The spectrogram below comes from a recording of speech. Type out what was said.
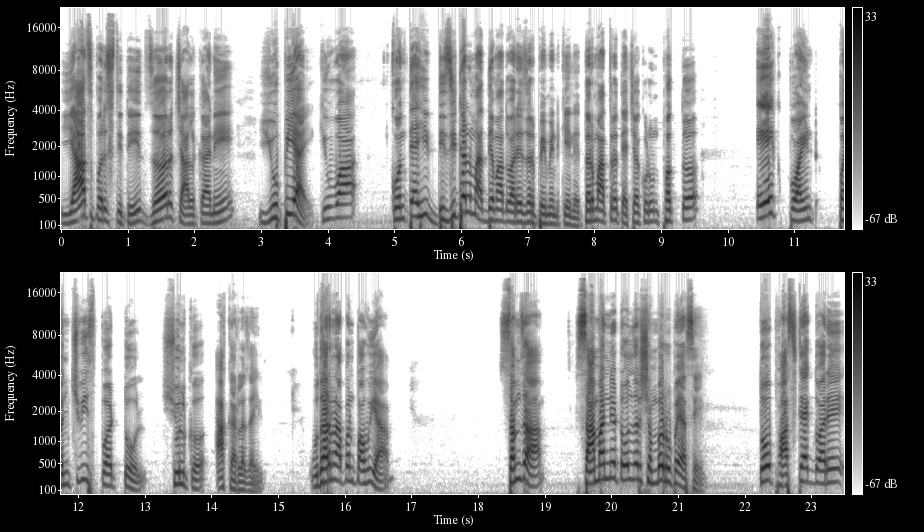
याच परिस्थितीत जर चालकाने यू पी आय किंवा कोणत्याही डिजिटल माध्यमाद्वारे जर पेमेंट केले तर मात्र त्याच्याकडून फक्त एक पॉईंट पंचवीस पट टोल शुल्क आकारलं जाईल. उदाहरण आपण पाहूया. समजा सामान्य टोल जर शंभर रुपये असेल तो फास्टॅगद्वारे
